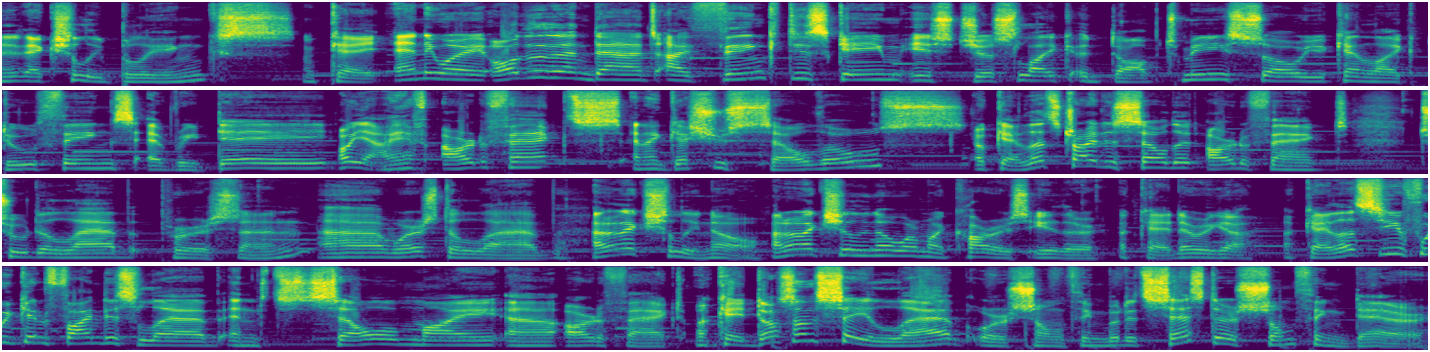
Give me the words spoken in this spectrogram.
And it actually blinks. Okay, anyway, other than that, I think this game is just like Adopt Me. So you can like do things every day. Oh yeah, I have artifacts and I guess you sell those. Okay, let's try to sell that artifact to the lab person. Uh, where's the lab? I don't actually know. I don't actually know where my car is either. Okay, there we go. Okay, let's see if we can find this lab and sell my uh, artifact. Okay, it doesn't say lab or something, but it says there's something there.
